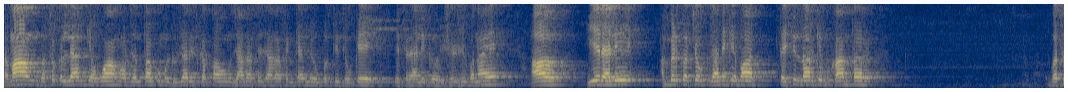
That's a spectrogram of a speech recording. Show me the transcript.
तमाम बसो कल्याण के अवाम और जनता को मैं गुजारिश करता हूँ ज़्यादा से ज़्यादा संख्या में उपस्थित होकर इस रैली को यशस्वी बनाए। और ये रैली अंबेडकर चौक जाने के बाद तहसीलदार के मुखांतर बस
